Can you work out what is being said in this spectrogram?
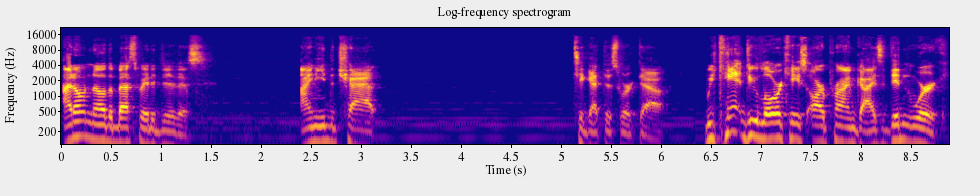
I don't know the best way to do this. I need the chat to get this worked out. We can't do lowercase r prime, guys. It didn't work.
